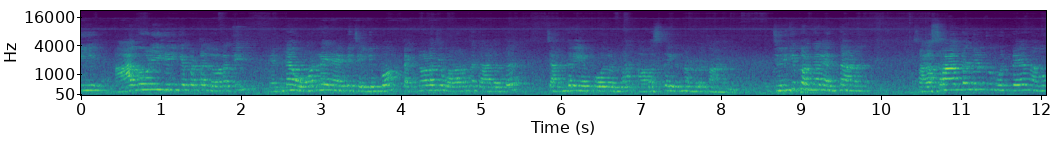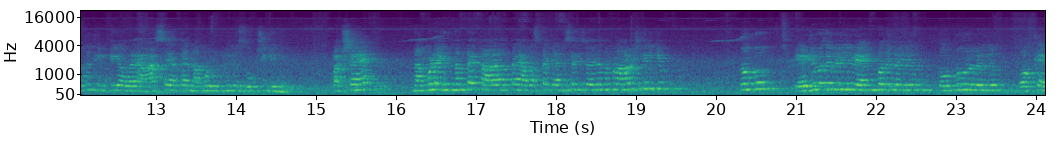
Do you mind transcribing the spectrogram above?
ഈ ആഗോളീകരിക്കപ്പെട്ട ലോകത്തിൽ എല്ലാം ഓൺലൈനായിട്ട് ചെയ്യുമ്പോൾ ടെക്നോളജി വളർന്ന കാലത്ത് ചന്ദ്രയെ പോലുള്ള അവസ്ഥയിൽ നമ്മൾ കാണുന്നു ചുരുക്കി പറഞ്ഞാൽ എന്താണ്? സഹസ്രാബ്ദങ്ങൾക്ക് മുൻപേ നമുക്ക് കിട്ടിയ ഒരാശയത്തെ നമ്മൾ ഉള്ളിൽ സൂക്ഷിക്കുന്നു. പക്ഷേ നമ്മുടെ ഇന്നത്തെ കാലത്തെ അവസ്ഥക്കനുസരിച്ച് അതിനെ നമ്മൾ ആവിഷ്കരിക്കും. നോക്കൂ എഴുപതുകളിലും എൺപതുകളിലും തൊണ്ണൂറുകളിലും ഒക്കെ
